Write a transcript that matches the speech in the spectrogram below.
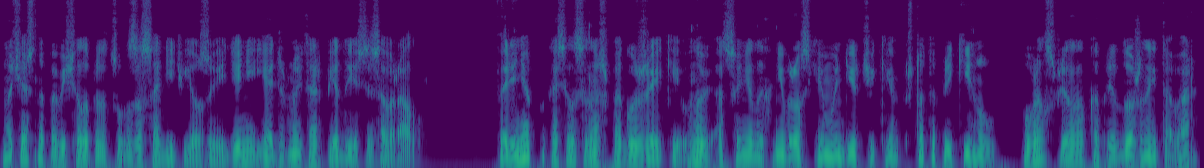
но честно пообещала продавцу засадить в ее заведение ядерную торпеду, если соврал. Паренек покосился на шпагу Жеки, вновь оценил их неброские мундирчики, что-то прикинул, убрал с прилавка предложенный товар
